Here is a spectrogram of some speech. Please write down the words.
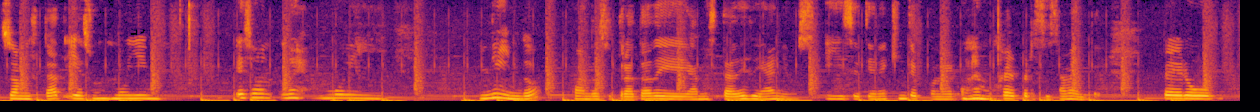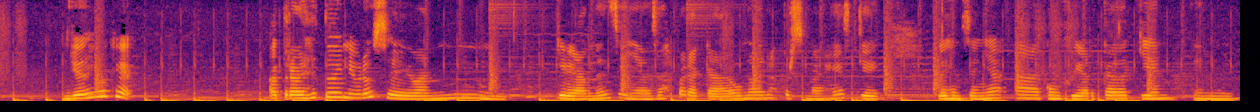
su amistad y eso es muy, eso no es muy lindo cuando se trata de amistades de años y se tiene que interponer una mujer precisamente. Pero yo digo que a través de todo el libro se van creando enseñanzas para cada uno de los personajes que les enseña a confiar cada quien en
